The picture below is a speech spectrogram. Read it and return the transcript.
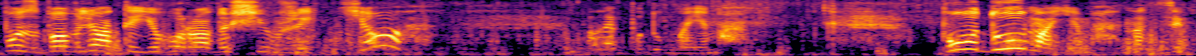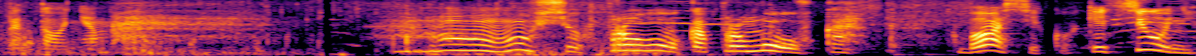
позбавляти його радощів життя, але подумаємо. Подумаємо над цим питанням. Ну, все, промовка, промовка. Басіко, кицюнь,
